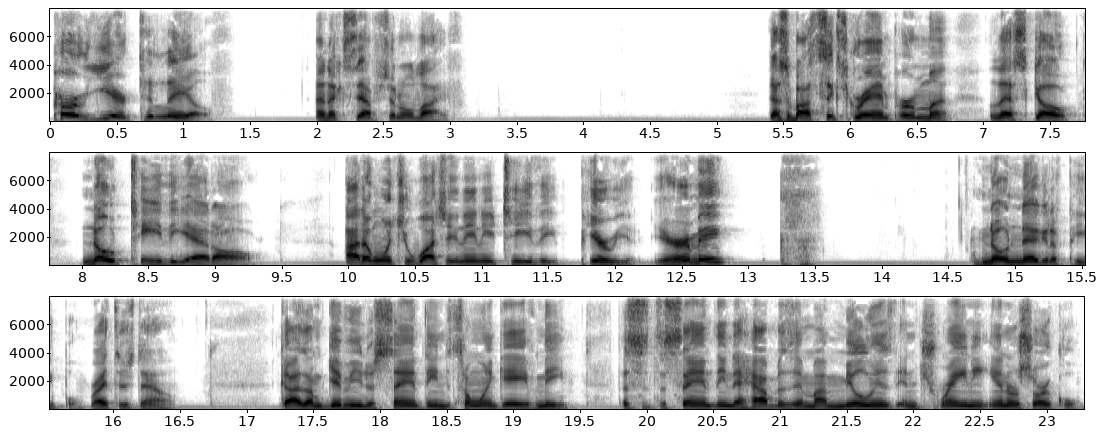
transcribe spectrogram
per year to live an exceptional life. That's about six grand per month. Let's go. No TV at all. I don't want you watching any TV, period. You hear me? No negative people. Write this down. Guys, I'm giving you the same thing that someone gave me. This is the same thing that happens in my millions in training inner circle.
